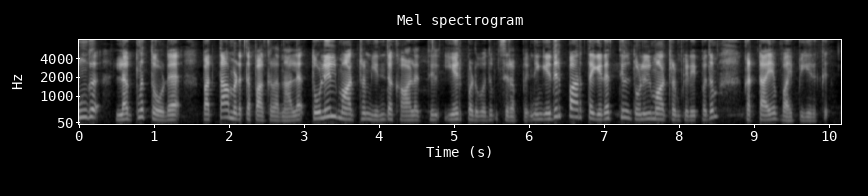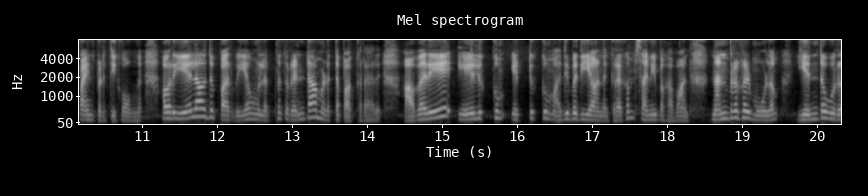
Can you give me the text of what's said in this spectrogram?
உங்கள் லக்னத்தோட பத்தாம் இடத்தை பார்க்கறதுனால தொழில் மாற்றம் இந்த காலத்தில் ஏற்படுவதும் சிறப்பு. நீங்கள் எதிர்பார்த்த இடத்தில் தொழில் மாற்றம் கிடைப்பதும் கட்டாயம் வாய்ப்பு இருக்குது பயன்படுத்திக்கோங்க. அவர் ஏழாவது பார்வையாக உங்கள் லக்னத்தோட ரெண்டாம் இடத்தை பார்க்குறாரு. அவரே ஏழுக்கும் எட்டுக்கும் அதிபதியான கிரகம் சனி பகவான். நண்பர்கள் மூலம் எந்த ஒரு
